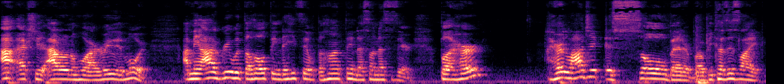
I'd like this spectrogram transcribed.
I, actually, I don't know who I agree with more. I mean, I agree with the whole thing that he said with the hunt thing. That's unnecessary. But her, her logic is so better, bro. Because it's like,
